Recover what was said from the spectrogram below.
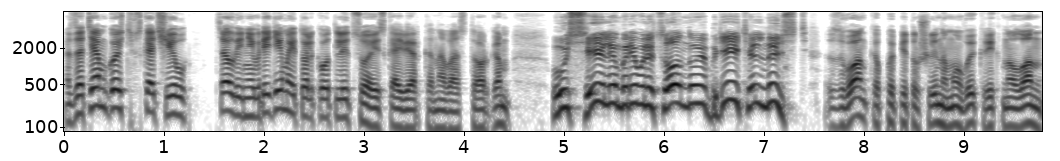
Затем гость вскочил — Целый невредимый, только вот лицо исковеркано восторгом. «Усилим революционную бдительность!» — звонко по-петушиному выкрикнул он.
